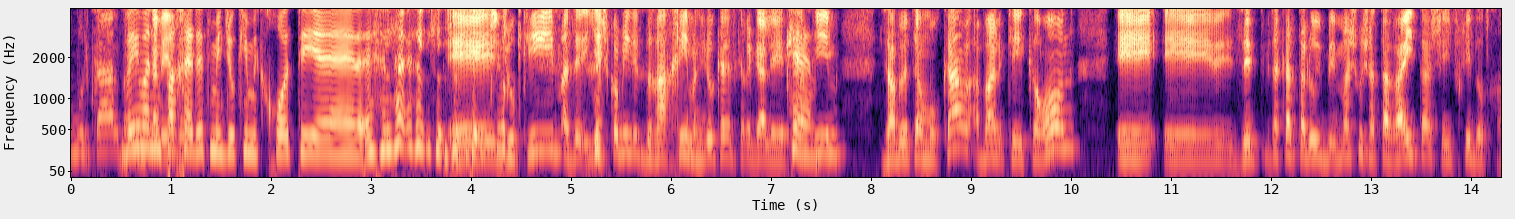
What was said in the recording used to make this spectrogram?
מול קהל. ואם אני. מפחדת מג'וקים ייקחו אותי אה, אה. ג'וקים, אז יש כל מיני דרכים, אני לא אכנס כרגע כן. לפרטים, זה הרבה יותר מורכב, אבל כעיקרון, אה, זה בדרך כלל תלוי במשהו שאתה ראית שהפחיד אותך.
